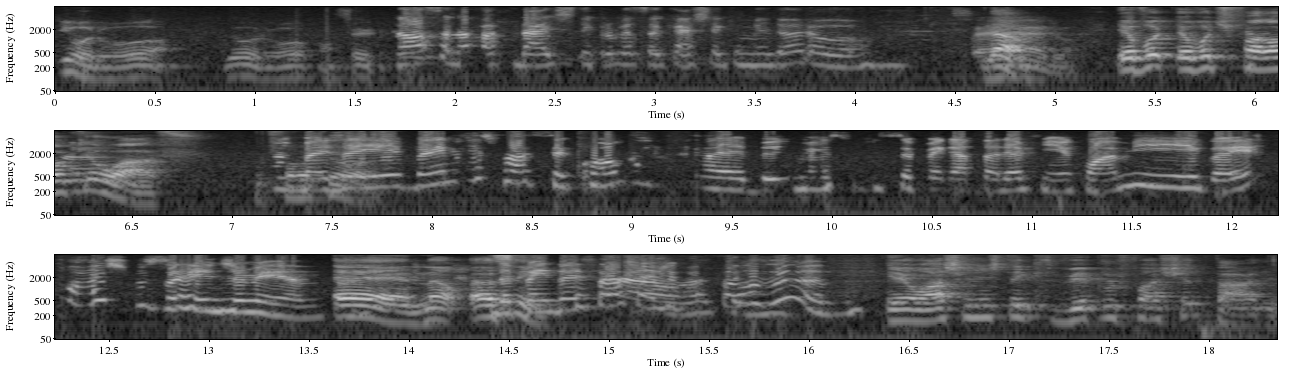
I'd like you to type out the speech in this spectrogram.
Piorou. Piorou, com certeza. Nossa, na faculdade tem professor que acha que melhorou. Sério. Eu vou, eu vou te falar o que eu acho. O Mas aí é bem mais fácil você comunicar, é bem mais fácil você pegar a tarefinha com um amigo, aí é ótimo o seu rendimento. É, não, assim, Depende da estratégia Não, que você tá assim- usando. eu acho que a gente tem que ver por faixa etária.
